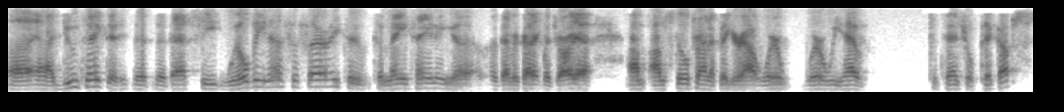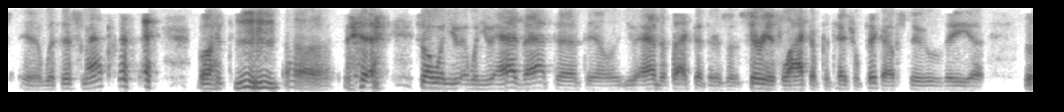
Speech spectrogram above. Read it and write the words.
uh, and I do think that, that that that seat will be necessary to to maintaining a, a Democratic majority. I'm I'm still trying to figure out where where we have potential pickups uh, with this map. but Mm-hmm. uh, so when you when you add that, uh, you know, you add the fact that there's a serious lack of potential pickups to the uh, the,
